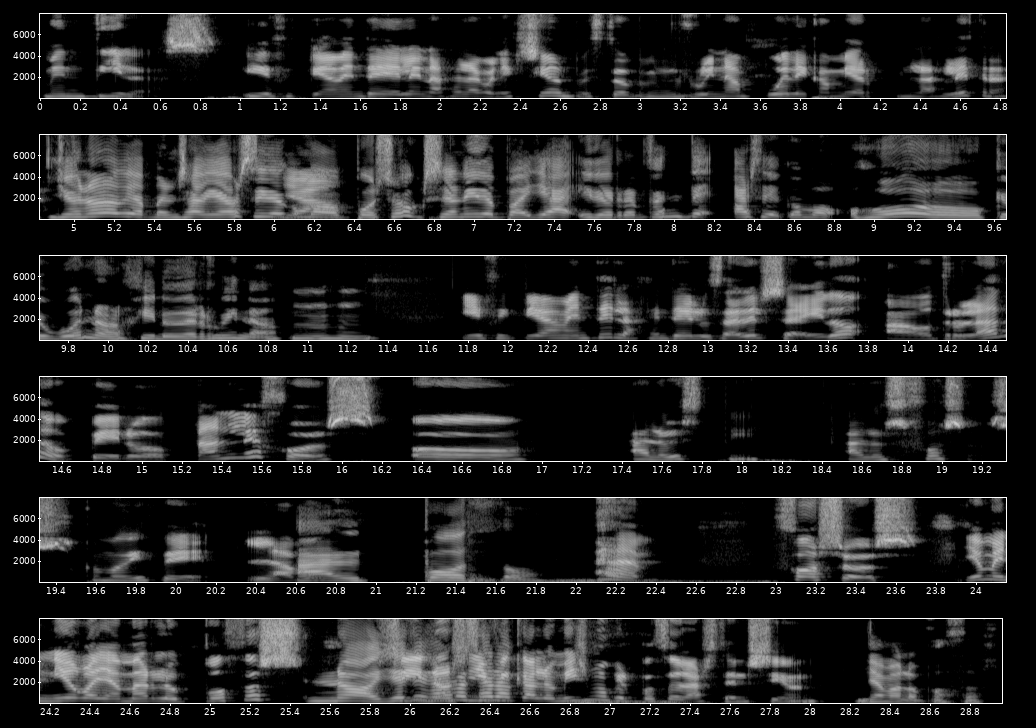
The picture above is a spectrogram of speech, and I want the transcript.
mentiras. Y efectivamente Ellen hace la conexión, pues esto, ruina puede cambiar las letras. Yo no lo había pensado, ya ha sido Ya. como, pues oh, se han ido para allá y de repente ha sido como, oh, qué bueno el giro de ruina. Y efectivamente la gente de Luzadel se ha ido a otro lado, pero tan lejos o al oeste, a los fosos, como dice la voz. Al pozo. Fosos. Yo me niego a llamarlo pozos No, ya si no significa lo mismo que el pozo de la ascensión. Llámalo pozos.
